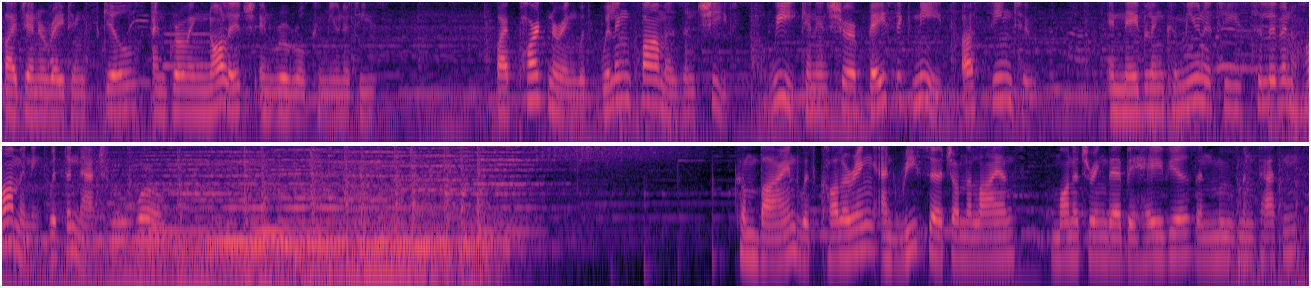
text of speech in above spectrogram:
By generating skills and growing knowledge in rural communities, by partnering with willing farmers and chiefs, we can ensure basic needs are seen to, enabling communities to live in harmony with the natural world. Combined with collaring and research on the lions, monitoring their behaviors and movement patterns,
